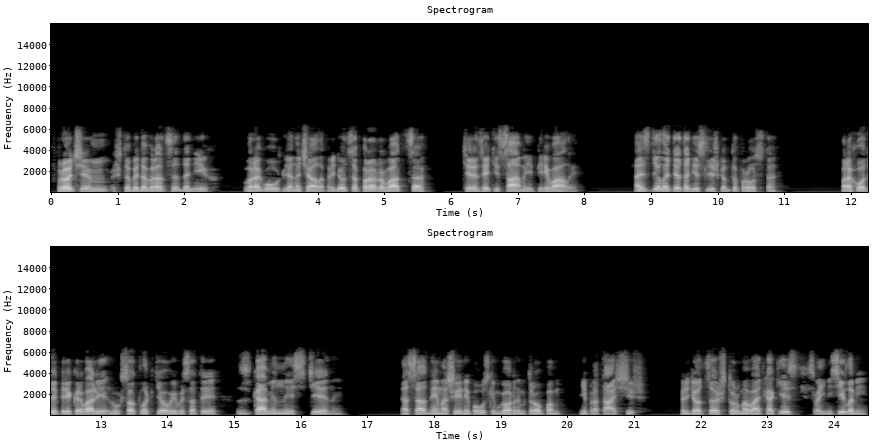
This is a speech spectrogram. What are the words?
Впрочем, чтобы добраться до них, врагу для начала придется прорваться через эти самые перевалы. А сделать это не слишком-то просто. Проходы перекрывали двухсотлоктевой высоты каменные стены. Осадные машины по узким горным тропам не протащишь. Придется штурмовать как есть, своими силами.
